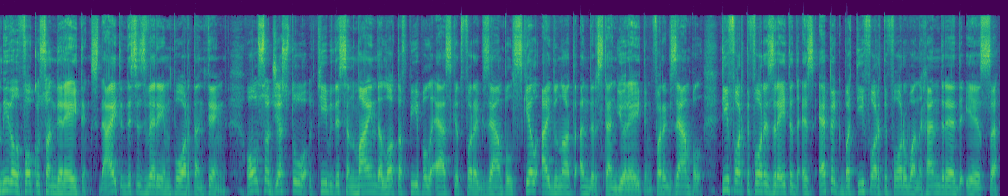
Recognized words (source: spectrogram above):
we will focus on the ratings right? This is very important thing. Also just to keep this in mind a lot of people ask it for example skill i do not understand your rating. For example t44 is rated as epic but t44 100 is uh,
